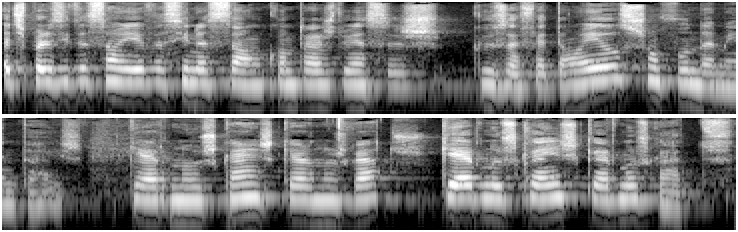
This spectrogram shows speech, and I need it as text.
a desparasitação e a vacinação contra as doenças que os afetam a eles são fundamentais. Quer nos cães, quer nos gatos? Quer nos cães, quer nos gatos.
